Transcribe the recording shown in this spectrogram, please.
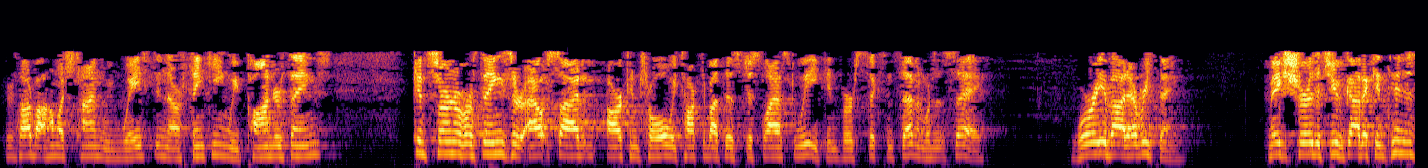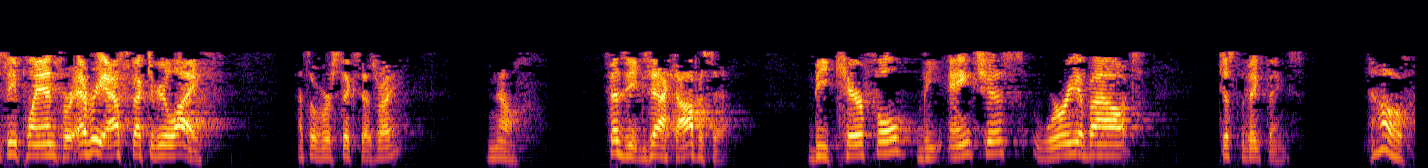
Have you thought about how much time we waste in our thinking? We ponder things. Concern over things that are outside our control. We talked about this just last week in verse 6 and 7. What does it say? Worry about everything. Make sure that you've got a contingency plan for every aspect of your life. That's what verse 6 says, right? No. It says the exact opposite. Be careful, be anxious, worry about just the big things. No,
